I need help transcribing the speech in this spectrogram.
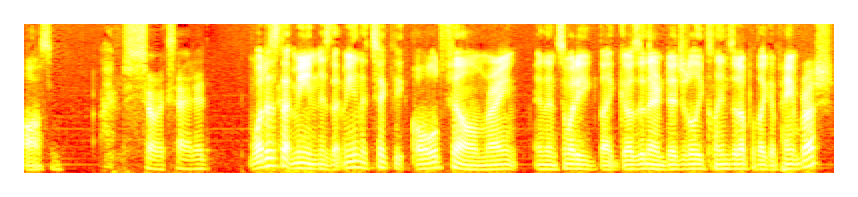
Awesome. I'm so excited. What does that mean? Does that mean they take the old film, right, and then somebody like goes in there and digitally cleans it up with like a paintbrush?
